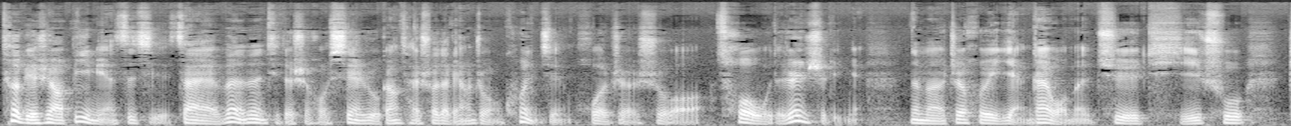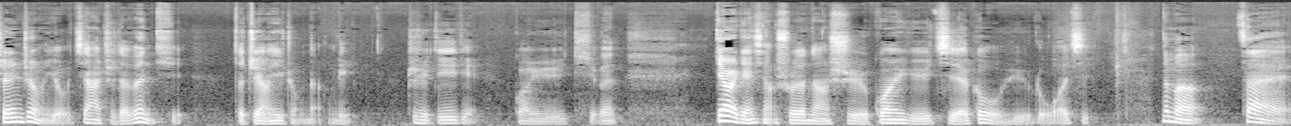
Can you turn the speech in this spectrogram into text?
特别是要避免自己在问问题的时候陷入刚才说的两种困境，或者说错误的认识里面。那么，这会掩盖我们去提出真正有价值的问题的这样一种能力。这是第一点，关于提问。第二点想说的呢，是关于结构与逻辑。那么，在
